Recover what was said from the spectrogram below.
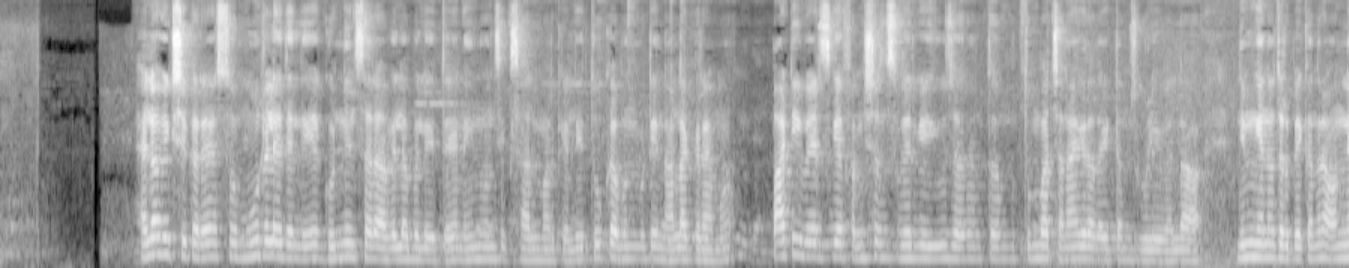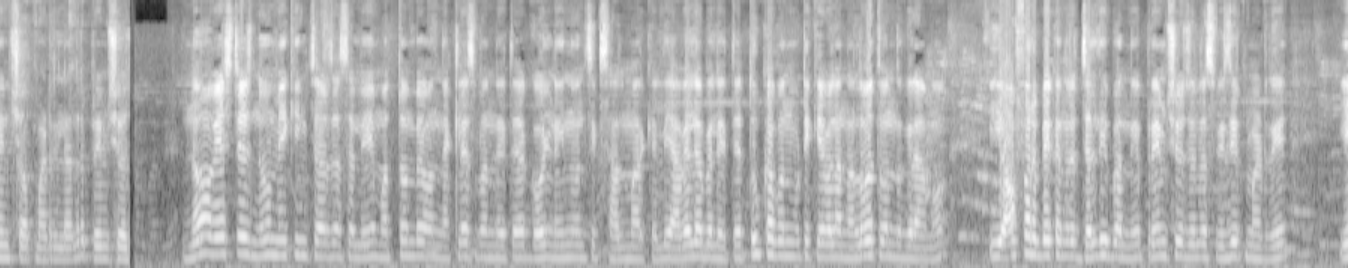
ಹಲೋ ವೀಕ್ಷಕರೇ. ಸೊ ಮೂರಳೆಯದಲ್ಲಿ ಗುಂಡಿನ ಸರ ಅವೈಲೇಬಲ್ ಐತೆ. ನೈನ್ ಒನ್ ಸಿಕ್ಸ್ ಹಾಲ್ ಮಾರ್ಕಲ್ಲಿ ತೂಕ ಬಂದ್ಬಿಟ್ಟು ನಾಲ್ಕು ಗ್ರಾಮು. ಪಾರ್ಟಿ ವೇರ್ಸ್ಗೆ ಫಂಕ್ಷನ್ಸ್ ವೇರ್ಗೆ ಯೂಸ್ ಆಗೋಂಥ ತುಂಬ ಚೆನ್ನಾಗಿರೋದು ಐಟಮ್ಸ್ಗಳು ಇವೆಲ್ಲ ನಿಮ್ಗೆ ಏನಾದರೂ ಬೇಕಂದ್ರೆ ಆನ್ಲೈನ್ ಶಾಪ್ ಮಾಡಿರಿ ಅಂದರೆ Prem show no wastage no making charges ಅಲ್ಲಿ ಮತ್ತೊಮ್ಮೆ ಒಂದು ನೆಕ್ಲೆಸ್ ಬಂದೈತೆ gold nine one six hallmark ಅಲ್ಲಿ ಅವೈಲೇಬಲ್ ಐತೆ. ತೂಕ ಬಂದ್ಬಿಟ್ಟು ಕೇವಲ ನಲವತ್ತೊಂದು ಗ್ರಾಮು. ಈ ಆಫರ್ ಬೇಕಂದ್ರೆ ಜಲ್ದಿ ಬನ್ನಿ ಪ್ರೇಮ್ ಶೋ ಜುವೆಲ್ಲರ್ಸ್ ವಿಸಿಟ್ ಮಾಡ್ರಿ.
